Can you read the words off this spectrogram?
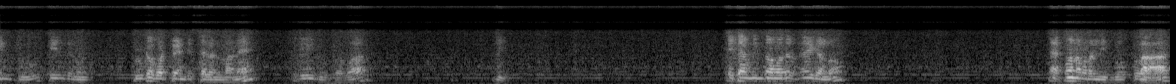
ইন্টু তিন দেখুন রুট ওভার টোয়েন্টি সেভেন মানে থ্রি রুট ওভার থ্রি এটা কিন্তু আমাদের হয়ে গেল এখন আমরা লিখব প্লাস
